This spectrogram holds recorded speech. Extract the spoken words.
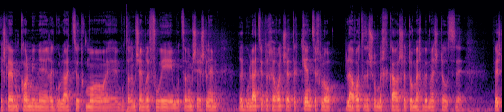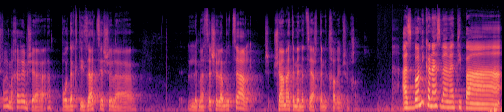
יש להם כל מיני רגולציות כמו מוצרים שהם רפואיים, מוצרים שיש להם רגולציות אחרות שאתה כן צריך לו להראות איזשהו מחקר שתומך במה שאתה עושה. ויש דברים אחרים שהפרודקטיזציה של ה... למעשה של המוצר, שם אתה מנצח את המתחרים שלך. אז בואו ניכנס באמת טיפה אה,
